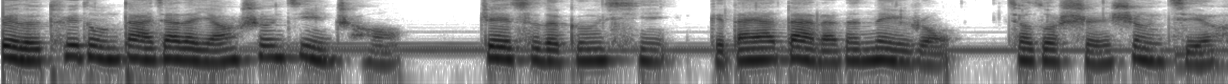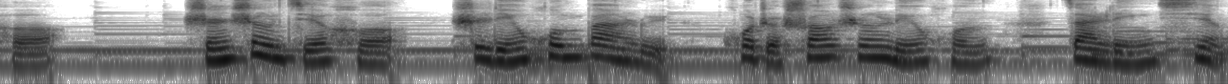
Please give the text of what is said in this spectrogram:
为了推动大家的扬升进程，这次的更新给大家带来的内容叫做神圣结合。神圣结合是灵魂伴侣或者双生灵魂在灵性、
